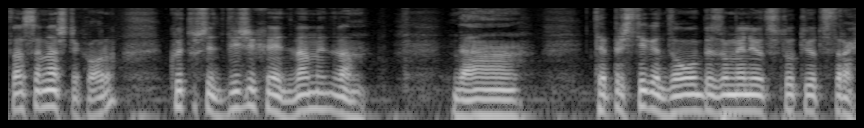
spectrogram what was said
Това са нашите хора, които се движиха едвам-едвам. Да, те пристигат долу безумели от студ и от страх,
